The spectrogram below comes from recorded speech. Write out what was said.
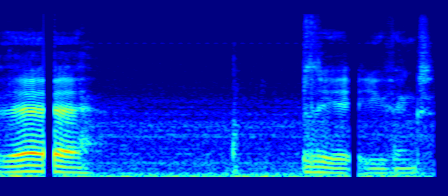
There. Bloody you things.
